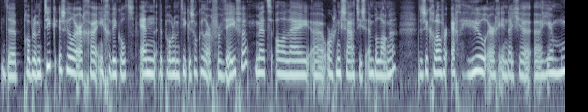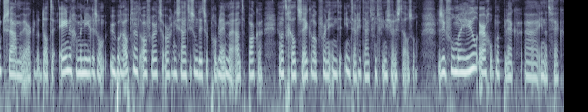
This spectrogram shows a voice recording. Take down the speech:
De problematiek is heel erg uh, ingewikkeld en de problematiek is ook heel erg verweven met allerlei uh, organisaties en belangen. Dus ik geloof er echt heel erg in dat je uh, hier moet samenwerken. Dat dat de enige manier is om überhaupt vanuit overheidsorganisaties om dit soort problemen aan te pakken. En dat geldt zeker ook voor de integriteit van het financiële stelsel. Dus ik voel me heel erg op mijn plek in het VEC.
